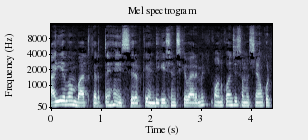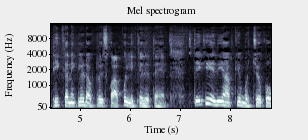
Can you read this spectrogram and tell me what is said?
आइए अब हम बात करते हैं इस सिरप के इंडिकेशंस के बारे में कि कौन कौन सी समस्याओं को ठीक करने के लिए डॉक्टर इसको आपको लिख के देते हैं। तो देखिए यदि आपके बच्चों को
